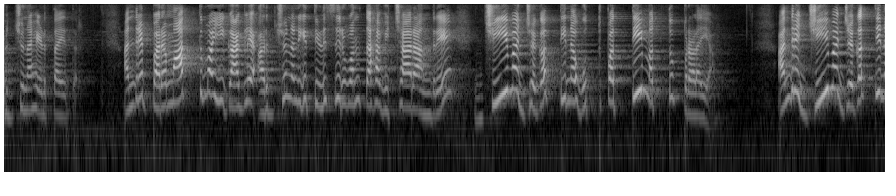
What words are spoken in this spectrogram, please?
ಅರ್ಜುನ ಹೇಳ್ತಾ ಇದ್ದಾರೆ. ಅಂದರೆ ಪರಮಾತ್ಮ ಈಗಾಗಲೇ ಅರ್ಜುನನಿಗೆ ತಿಳಿಸಿರುವಂತಹ ವಿಚಾರ ಅಂದರೆ ಜೀವ ಜಗತ್ತಿನ ಉತ್ಪತ್ತಿ ಮತ್ತು ಪ್ರಳಯ. ಅಂದರೆ ಜೀವ ಜಗತ್ತಿನ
